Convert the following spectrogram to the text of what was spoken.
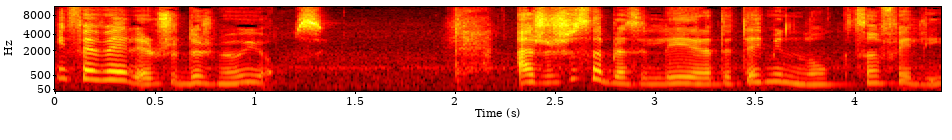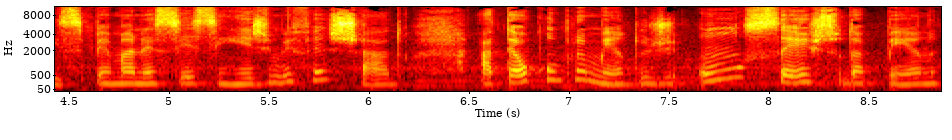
em fevereiro de 2011. A justiça brasileira determinou que Sanfelice permanecesse em regime fechado até o cumprimento de um sexto da pena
